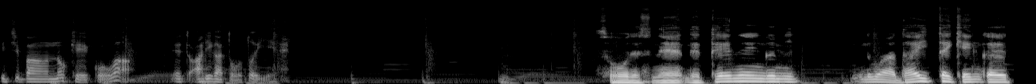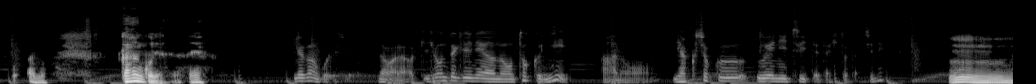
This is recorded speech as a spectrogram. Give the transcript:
一番の傾向は、えっと、ありがとうと言えない。そうですね。で、定年組は大体喧嘩、あの、頑固ですよね。いや、頑固ですよ。だから、基本的にあの特にあの役職上についてた人たちね、うんうんうんうん。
